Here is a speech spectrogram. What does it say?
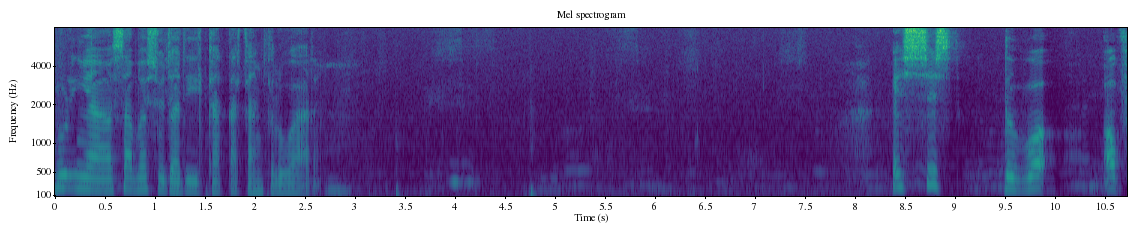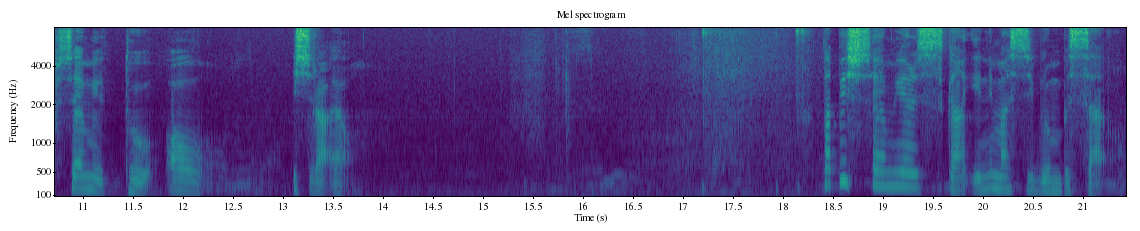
mulutnya sama sudah dikatakan keluar. Assist the word of Samuel to all Israel. Tapi Samuel sekarang ini masih belum besar.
